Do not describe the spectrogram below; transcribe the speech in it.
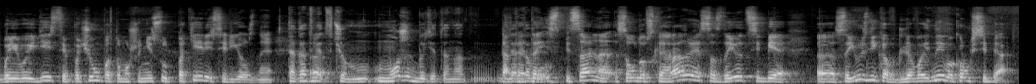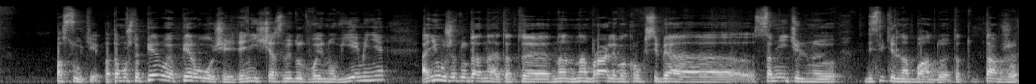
боевые действия. Почему? Потому что несут потери серьезные. Так ответ в чем? Может быть это на, Так, для это того- специально Саудовская Аравия создает себе э, союзников для войны вокруг себя. По сути. Потому что первое, в первую очередь они сейчас ведут войну в Йемене. Они уже туда на, этот, э, на- набрали вокруг себя э, сомнительную действительно банду. Это там же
